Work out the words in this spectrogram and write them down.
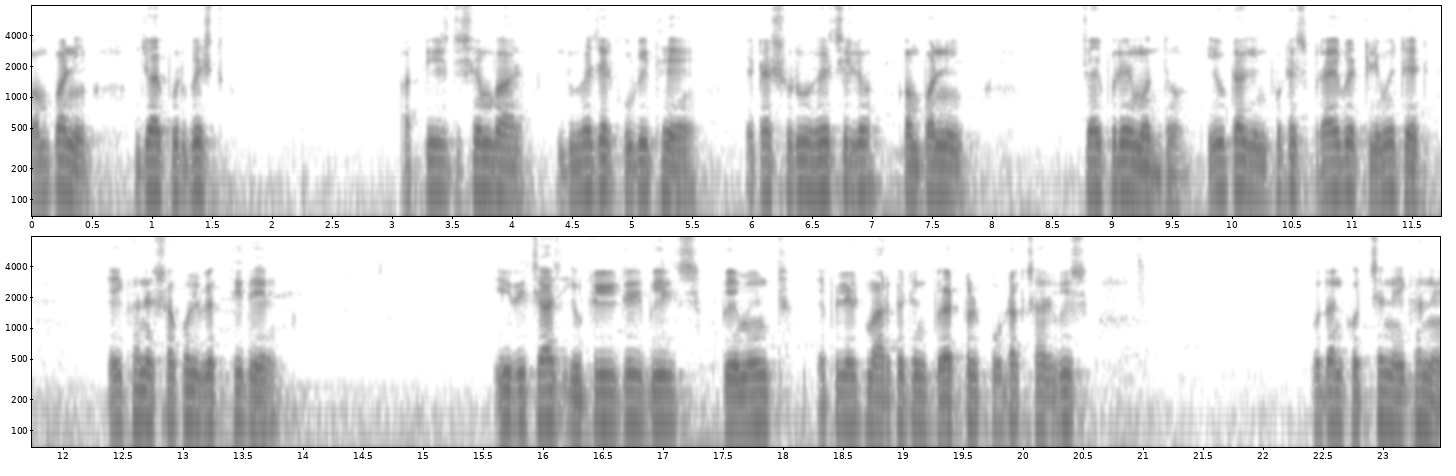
company, Jaipur best. আর তিরিশ ডিসেম্বর দু হাজার কুড়িতে এটা শুরু হয়েছিল কোম্পানি জয়পুরের মধ্যে। ইউটাক ইনফোটেস প্রাইভেট লিমিটেড, এইখানে সকল ব্যক্তিদের e recharge utility bills, payment, affiliate marketing, petrol product service প্রদান করছেন এইখানে।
